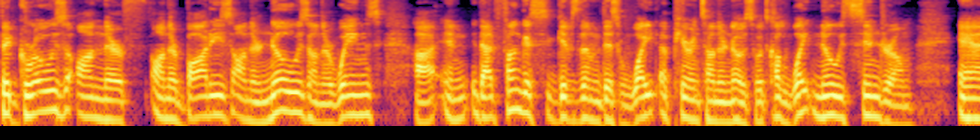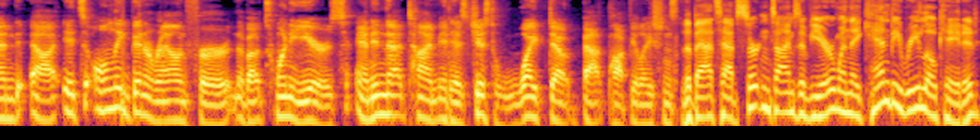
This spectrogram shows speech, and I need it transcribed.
that grows on their on their bodies, on their nose, on their wings, uh, and that fungus gives them this white appearance on their nose. So it's called white nose syndrome, and uh, it's only been around for about 20 years, and in that time, it has just wiped out bat populations. The bats have certain times of year when they can be relocated,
